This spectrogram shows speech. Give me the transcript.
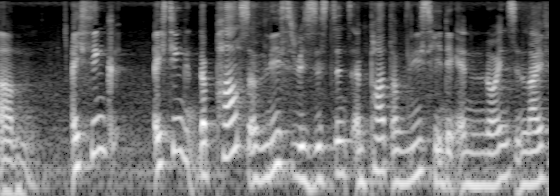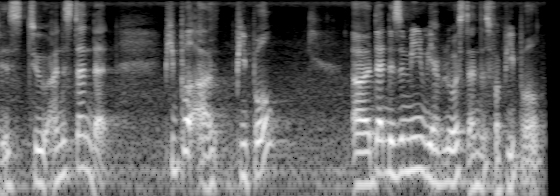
Um, I think I think the path of least resistance and path of least headache and annoyance in life is to understand that people are people. Uh, that doesn't mean we have lower standards for people.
